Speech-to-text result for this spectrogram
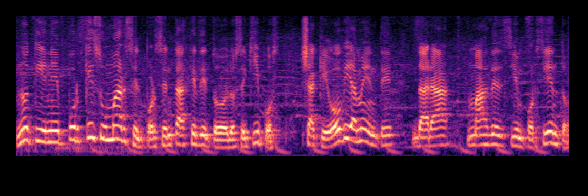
No tiene por qué sumarse el porcentaje de todos los equipos, ya que obviamente dará más del 100%.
